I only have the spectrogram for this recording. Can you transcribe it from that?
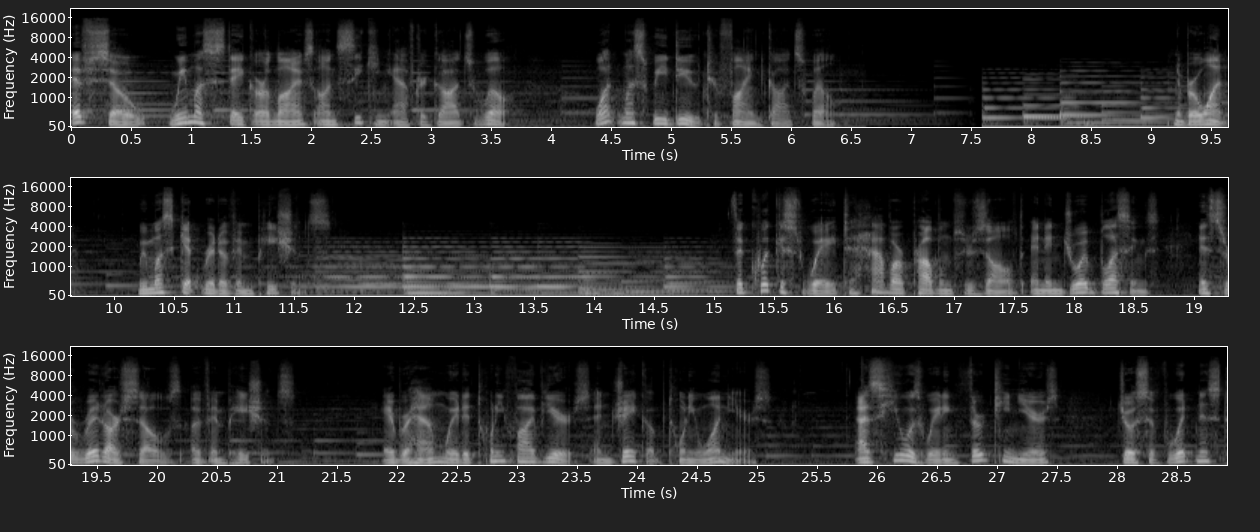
If so, we must stake our lives on seeking after God's will. What must we do to find God's will? Number one, we must get rid of impatience. The quickest way to have our problems resolved and enjoy blessings is to rid ourselves of impatience. Abraham waited 25 years and Jacob 21 years. As he was waiting 13 years, Joseph witnessed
